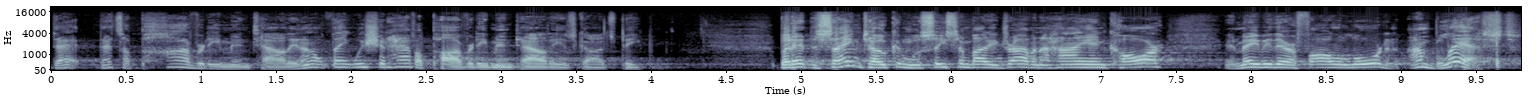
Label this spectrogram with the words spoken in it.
that, that's a poverty mentality. And I don't think we should have a poverty mentality as God's people. But at the same token, we'll see somebody driving a high end car, and maybe they're a follower Lord, and I'm blessed.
